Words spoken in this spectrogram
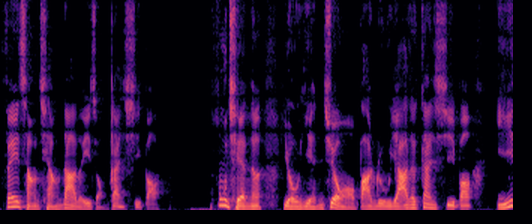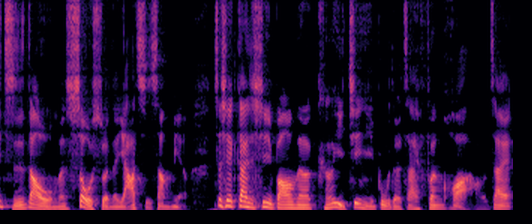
非常强大的一种干细胞。目前呢，有研究哦，把乳牙的干细胞移植到我们受损的牙齿上面。这些干细胞呢，可以进一步的再分化哦，再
